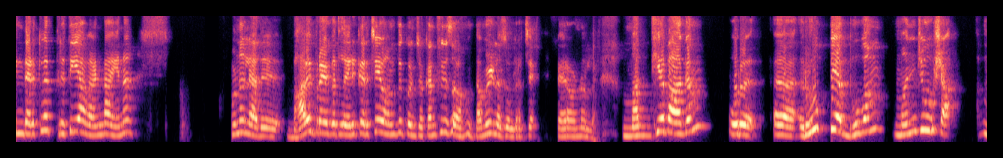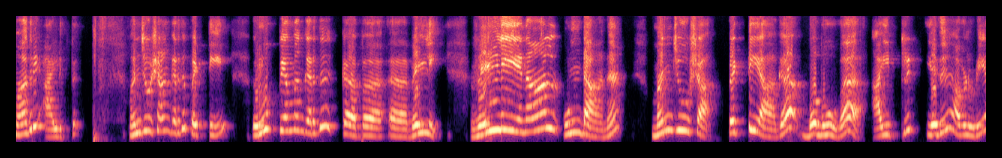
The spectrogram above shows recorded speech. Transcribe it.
இந்த இடத்துல திருத்தியா வேண்டாம். ஏன்னா ஒண்ணும் இல்ல அது பாவை பிரயோகத்துல இருக்கிறச்சே வந்து கொஞ்சம் கன்ஃபியூஸ் ஆகும் தமிழ்ல சொல்றச்சே வேற ஒண்ணும் இல்ல. மத்திய பாகம் ஒரு ரூபிய புவம் மஞ்சூஷா மாதிரி ஆயிடுத்து. மஞ்சூஷாங்கிறது பெட்டி ரூபியம்ங்கிறது வெள்ளி. வெள்ளியினால் உண்டான மஞ்சூஷா பெட்டியாக பபூவ ஆயிற்று எது? அவளுடைய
